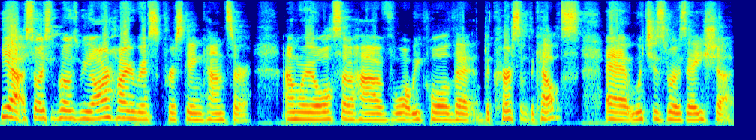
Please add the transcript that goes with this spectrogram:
Yeah, so I suppose we are high risk for skin cancer, and we also have what we call the the curse of the Celts, uh, which is rosacea.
